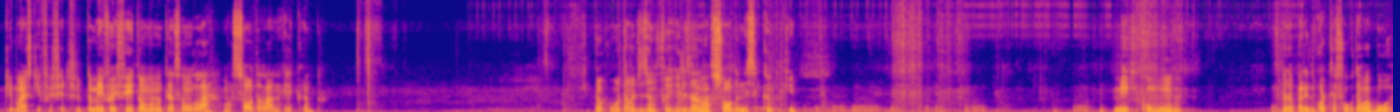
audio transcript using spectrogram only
O que mais que foi feito? Também foi feita uma manutenção lá, uma solda lá naquele canto. Então, como eu estava dizendo, foi realizada uma solda nesse canto aqui. Meio que comum, né? Mas a parede do corta-fogo tava boa.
